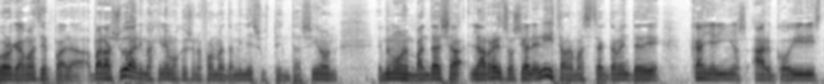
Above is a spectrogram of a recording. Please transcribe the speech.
porque además es para, para ayudar, imaginemos que es una forma también de sustentación. Vemos en pantalla la red social en Instagram, más exactamente de Cañariños Arco Iris.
